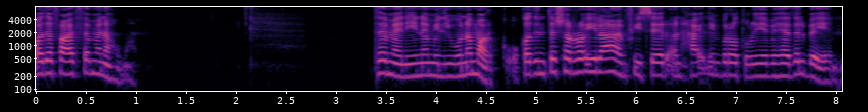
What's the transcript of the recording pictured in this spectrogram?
ودفعت ثمنهما. ثمانين مليون مارك وقد انتشر الرأي العام في سائر أنحاء الإمبراطورية بهذا البيان.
